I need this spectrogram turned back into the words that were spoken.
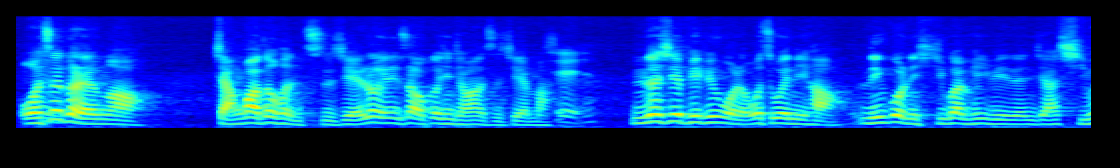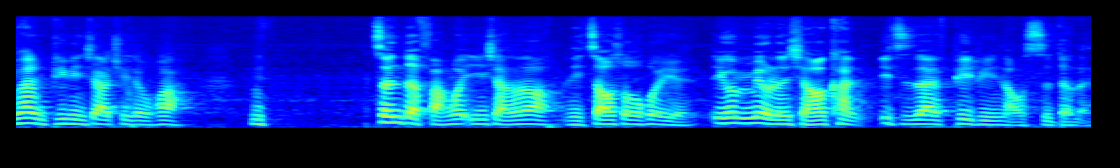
我这个人哦，讲话都很直接。如果你知道我个性讲话直接吗？是。你那些批评我的，我只为你好。如果你习惯批评人家，喜欢批评下去的话，你真的反会影响到你招收会员，因为没有人想要看一直在批评老师的人。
